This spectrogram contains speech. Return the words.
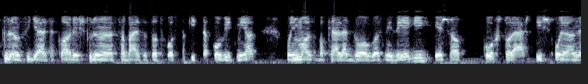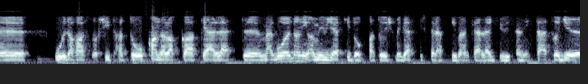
külön figyeltek arra, és külön szabályzatot hoztak itt a Covid miatt, hogy mazba kellett dolgozni végig, és a kóstolást is olyan ö, újrahasznosítható kanalakkal kellett ö, megoldani, ami ugye kidobható, és még ezt is szelektíven kellett gyűjteni. Tehát, hogy ö,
